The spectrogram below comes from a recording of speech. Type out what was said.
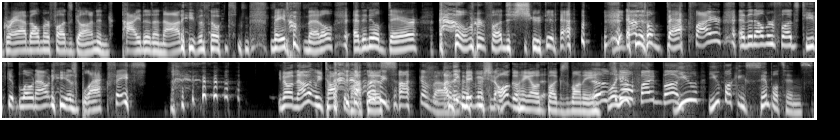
grab Elmer Fudd's gun and tie it in a knot, even though it's made of metal, and then he'll dare Elmer Fudd to shoot it at him. and it'll backfire, and then Elmer Fudd's teeth get blown out, and he has blackface. You know, now that we've talked about What do we this, talk about? I think maybe we should all go hang out with Bugs Bunny. Let's Well, go here's- find Bugs. You you fucking simpletons.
